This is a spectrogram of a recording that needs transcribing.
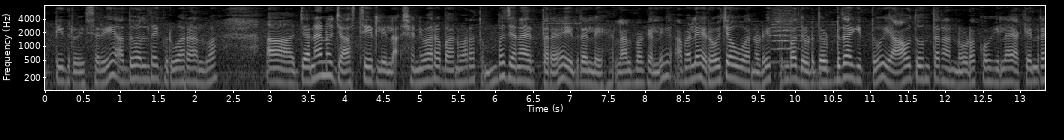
ಇಟ್ಟಿದ್ರು ಈ ಸರಿ. ಅದು ಅಲ್ಲದೆ ಗುರುವಾರ ಅಲ್ವಾ ಜನನೂ ಜಾಸ್ತಿ ಇರಲಿಲ್ಲ. ಶನಿವಾರ, ಭಾನುವಾರ ತುಂಬ ಜನ ಇರ್ತಾರೆ ಇದರಲ್ಲಿ, ಲಾಲ್ಬಾಗಲ್ಲಿ. ಆಮೇಲೆ ರೋಜಾ ಹೂವು ನೋಡಿ ತುಂಬ ದೊಡ್ಡ ದೊಡ್ಡದಾಗಿತ್ತು. ಯಾವುದು ಅಂತ ನಾನು ನೋಡೋಕೆ ಹೋಗಿಲ್ಲ. ಯಾಕೆಂದರೆ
